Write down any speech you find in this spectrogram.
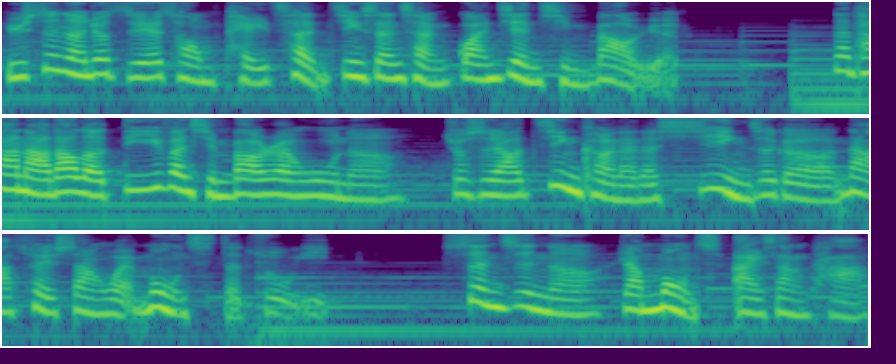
于是呢就直接从陪衬晋升成关键情报员。那他拿到的第一份情报任务呢，就是要尽可能的吸引这个纳粹上尉孟茨的注意，甚至呢让孟茨爱上他，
